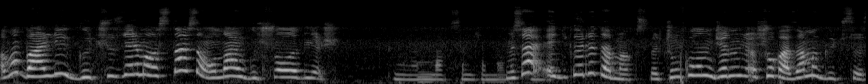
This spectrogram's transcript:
Ama Barley güçsüzleri maslarsan onlar güçlü olabilir. Bilmiyorum maxlamayacağım ben. Mesela Edgar'ı da maxla. Çünkü onun canı çok az ama güçsüz.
